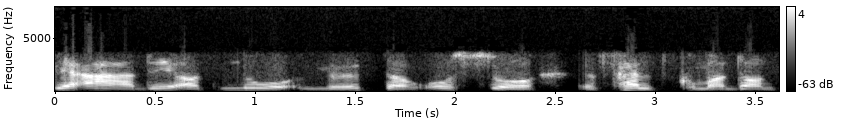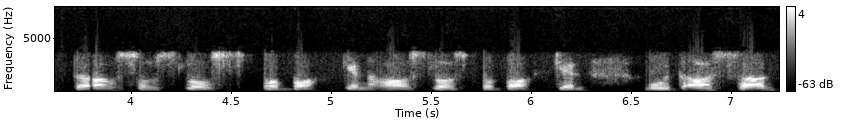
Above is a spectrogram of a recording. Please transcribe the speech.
det er det at nå møter også feltkommandanter som slåss på bakken, har slåss på bakken mot Assad.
